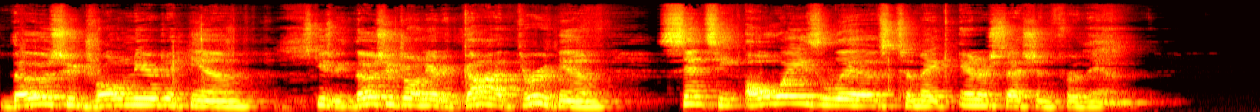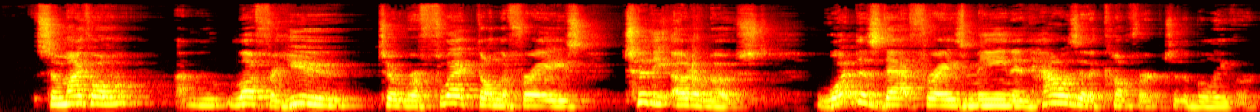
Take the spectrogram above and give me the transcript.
those who draw near to him. Excuse me, those who draw near to God through him, since he always lives to make intercession for them. So, Michael, I'd love for you to reflect on the phrase "to the uttermost." What does that phrase mean, and how is it a comfort to the believer?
